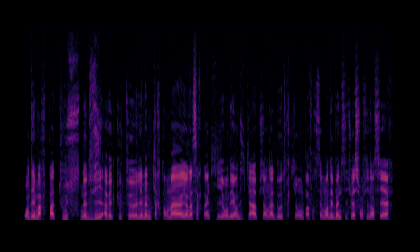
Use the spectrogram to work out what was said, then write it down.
on démarre pas tous notre vie avec toutes les mêmes cartes en main. Il y en a certains qui ont des handicaps, il y en a d'autres qui n'ont pas forcément des bonnes situations financières.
